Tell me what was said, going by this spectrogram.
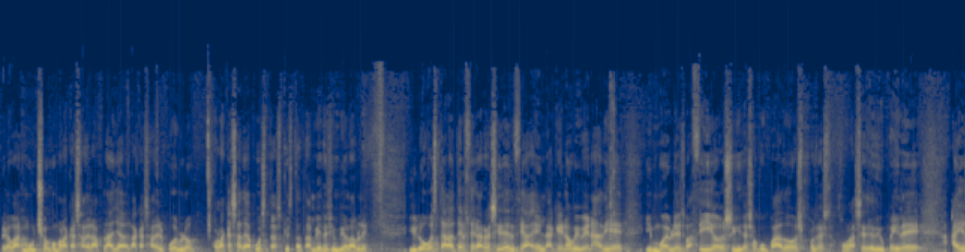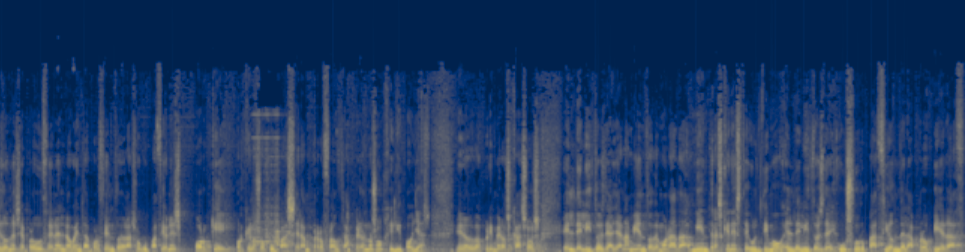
pero vas mucho, como la casa de la playa, la casa del pueblo o la casa de apuestas, que esta también es inviolable. Y luego está la tercera residencia en la que no vive nadie, inmuebles vacíos y desocupados, pues esto, como la sede de UPyD. Ahí es donde se producen el 90% de las ocupaciones. ¿Por qué? Porque los ocupas serán perroflautas, pero no son gilipollas. En los dos primeros casos, el delito es de allanamiento de morada, mientras que en este último el delito es de usurpación de la propiedad,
